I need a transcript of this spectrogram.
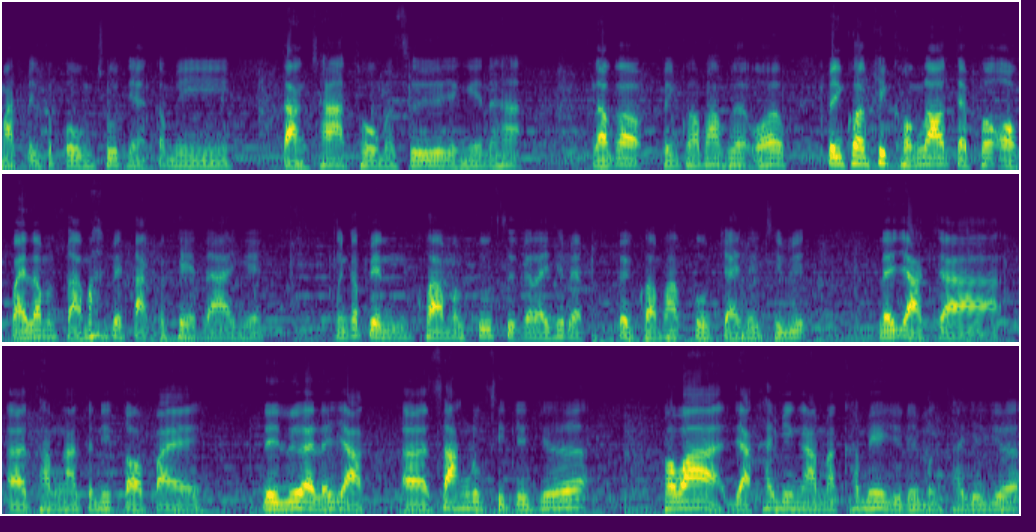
มัดเป็นกระโปรงชุดเนี่ยก็มีต่างชาติโทรมาซื้ออย่างนี้นะฮะเราก็เป็นความภาคภูมิใจโอ้เป็นความคิดของเราแต่พอออกไปแล้วมันสามารถไปต่างประเทศได้อย่างเงี้ยมันก็เป็นความรู้สึกอะไรที่แบบเกิดความภาคภูมิใจในชีวิต และอยากจะเอ่อทำงานตัวนี้ต่อไปเรื่อยๆ และอยากสร้างลูกศิษย์เยอะๆ เพราะว่าอยากให้มีงานมาคาเม่อยู่ในเมืองไทยเยอะ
